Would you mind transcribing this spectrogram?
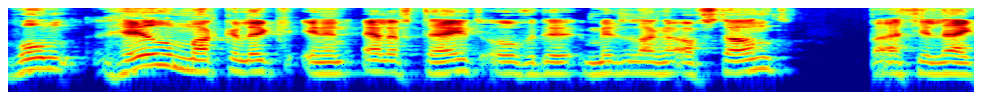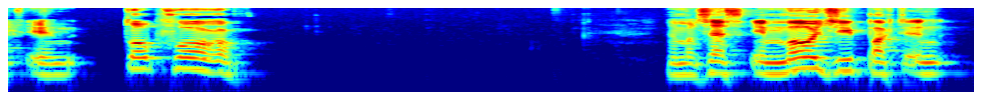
Won heel makkelijk in een elf tijd over de middellange afstand. Paardje lijkt in topvorm. Nummer 6 Emoji pakte een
